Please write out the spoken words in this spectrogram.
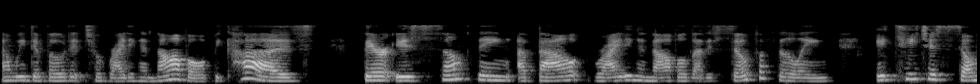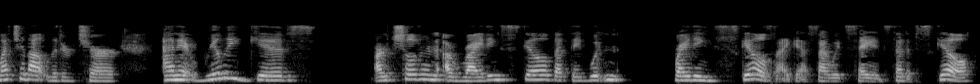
and we devote it to writing a novel because there is something about writing a novel that is so fulfilling. It teaches so much about literature and it really gives our children a writing skill that they wouldn't writing skills, I guess I would say instead of skill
